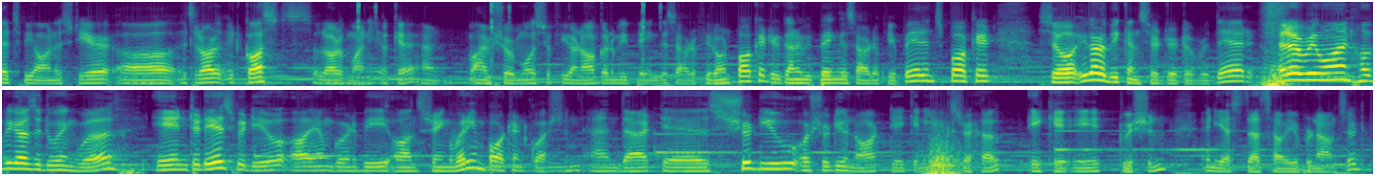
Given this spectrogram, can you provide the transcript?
let's be honest here. Uh, it's a lot of, it costs a lot of money okay? And i'm sure most of you are not going to be paying this out of your own pocket. You're going to be paying this out of your parents pocket. So you got to be considerate over there. Hello everyone. Hope you guys are doing well. In today's video i am going to be answering a very important question and that is should you or should you not take any extra help aka tuition? And yes that's how you pronounce it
